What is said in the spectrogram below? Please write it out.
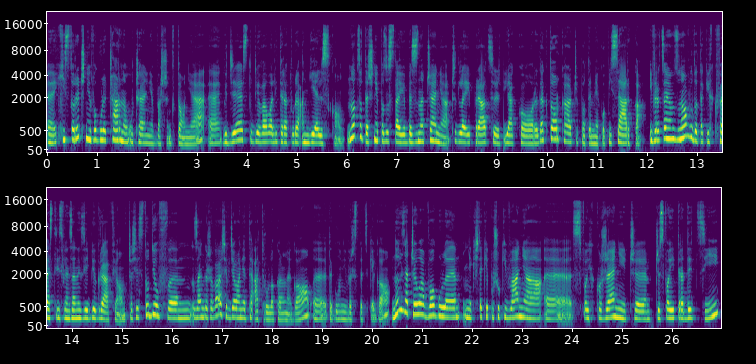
e, historycznie w ogóle czarną uczelnię w Waszyngtonie, e, gdzie studiowała literaturę angielską. No co też nie pozostaje bez znaczenia, czy dla jej pracy jako redaktorka, czy potem jako pisarka. I wracając znowu do takich kwestii związanych z jej biografią, w czasie studiów zaangażowała zaangażowała się w działanie teatru lokalnego, e, tego uniwersyteckiego, no i zaczęła w ogóle jakieś takie poszukiwania e, swoich korzeni czy, czy swojej tradycji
